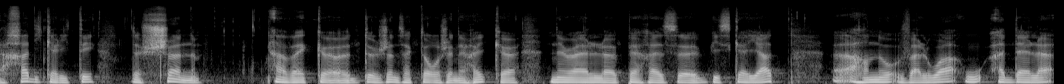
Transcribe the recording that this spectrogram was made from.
radicalité de Sean avec euh, deux jeunes acteurs au générique, euh, Noël Pérez Biscayat, Arnaud Valois ou Adèle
